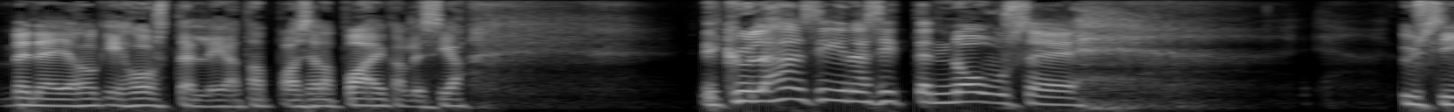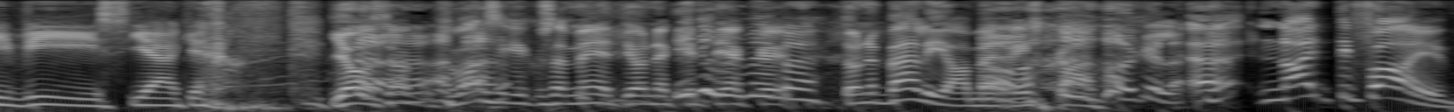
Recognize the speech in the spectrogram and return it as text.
menee johonkin hostelliin ja tapaa siellä paikallisia. Niin kyllähän siinä sitten nousee 95 jääkiekko. Joo, se on, varsinkin kun sä meet jonnekin, you tiedätkö, tonne Väli-Amerikkaan. Joo, kyllä. Uh, 95,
